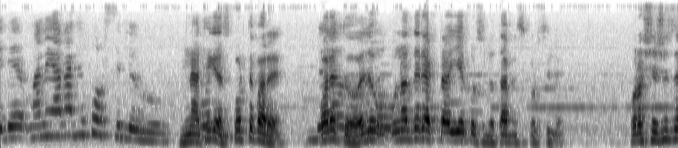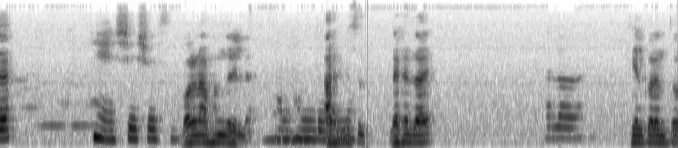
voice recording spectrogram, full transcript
এটা মানে আর আগে করছিল? না ঠিক আছে করতে পারে। করে তো ওই যে ওনাদের একটা ইয়ে করছিল তাবিজ করছিল। পড়া শেষ হয়েছে? হ্যাঁ শেষ হয়েছে। বলেন আলহামদুলিল্লাহ। আর কিছু দেখা যায়? হ্যালো। খেয়াল করেন তো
